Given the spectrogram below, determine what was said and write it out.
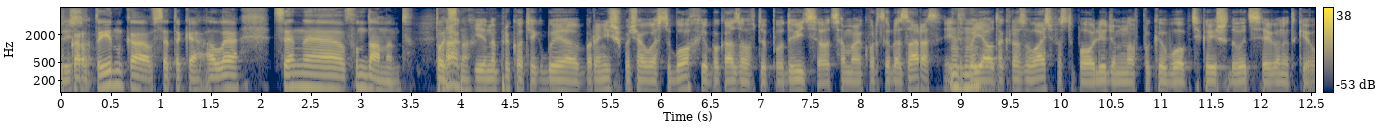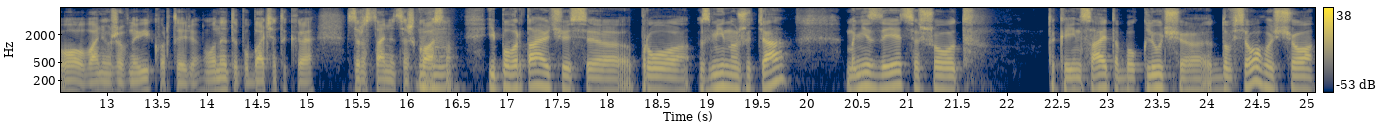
ну, картинка, все таке, але це не фундамент. Точно. Так, І, наприклад, якби я раніше почав вести блог і показував, типу, дивіться, оце моя квартира зараз. І uh типу я отак розвиваюсь, поступово людям навпаки було б цікавіше дивитися, і вони такі, о, Ваня вже в новій квартирі. Вони, типу, бачать таке зростання, це ж класно. uh І повертаючись е, про зміну життя. Мені здається, що от такий інсайт або ключ е, до всього, що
